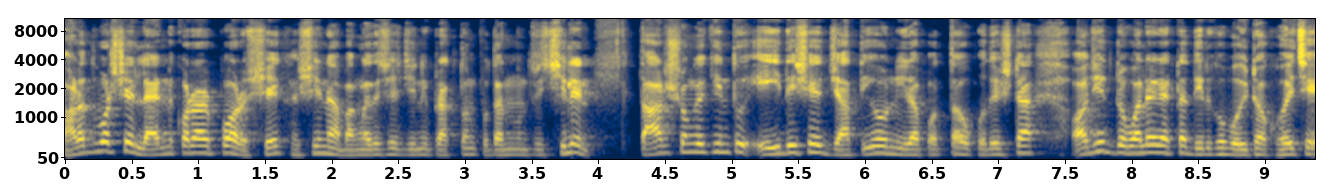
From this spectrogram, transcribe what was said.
ভারতবর্ষে ল্যান্ড করার পর শেখ হাসিনা বাংলাদেশের যিনি প্রাক্তন প্রধানমন্ত্রী ছিলেন, তার সঙ্গে কিন্তু এই দেশের জাতীয় নিরাপত্তা উপদেষ্টা অজিত ডোভালের একটা দীর্ঘ বৈঠক হয়েছে।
